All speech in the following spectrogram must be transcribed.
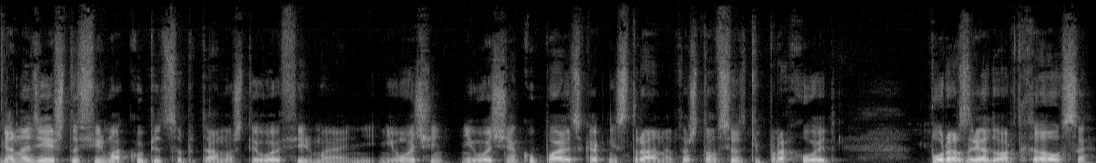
Я надеюсь, что фильм окупится, потому что его фильмы не, очень, не очень окупаются, как ни странно, потому что он все-таки проходит по разряду артхауса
